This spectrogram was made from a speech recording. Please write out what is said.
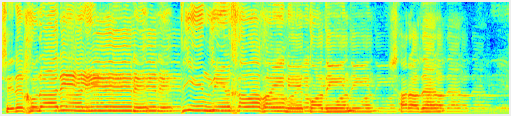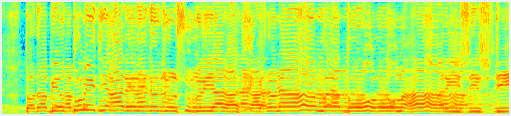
শেরে খুদারির তিন দিন খাওয়া হয়নি। কদিন? সারা দেন। তথাপিও তুমি যে আলে রেখেছো শুক্রিয়া কারণ আমরা তো তোমারই সৃষ্টি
